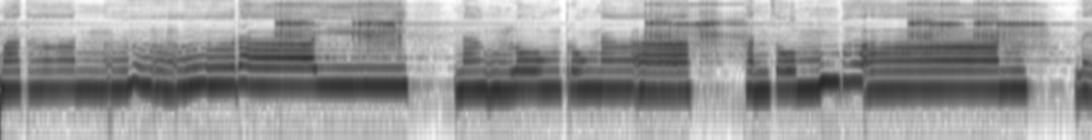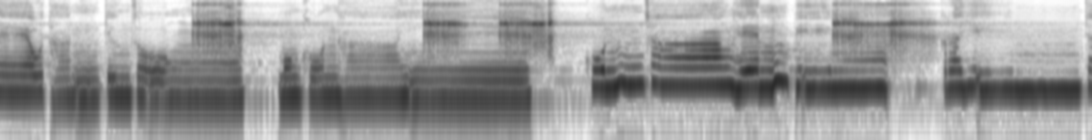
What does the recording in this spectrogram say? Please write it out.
มาทันได้ นั่งลงตรงหน้าท่านสมภารแล้วท่านจึงส่งมงคลให้คุณช้างเห็นพิมพ์กระยิมใจ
